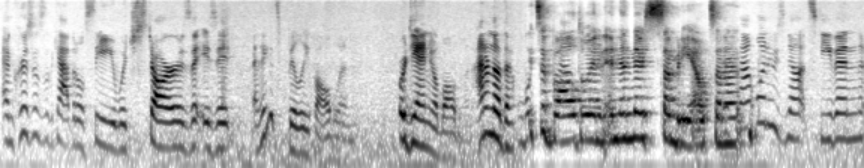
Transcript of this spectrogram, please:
and Christmas with a capital C, which stars is it? I think it's Billy Baldwin or Daniel Baldwin. I don't know the. It's a Baldwin, and then there's somebody else in it. That one who's not Steven,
